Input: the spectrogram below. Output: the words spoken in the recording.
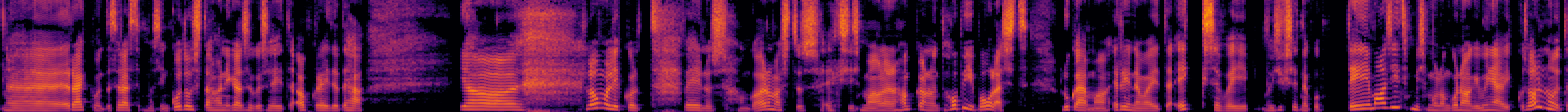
Äh, rääkimata sellest, et ma siin kodus tahan igasuguseid upgrade'e teha. ja loomulikult Veenus on ka armastus, ehk siis ma olen hakanud hobi poolest lugema erinevaid ekse või, või siukseid nagu teemasid, mis mul on kunagi minevikus olnud,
